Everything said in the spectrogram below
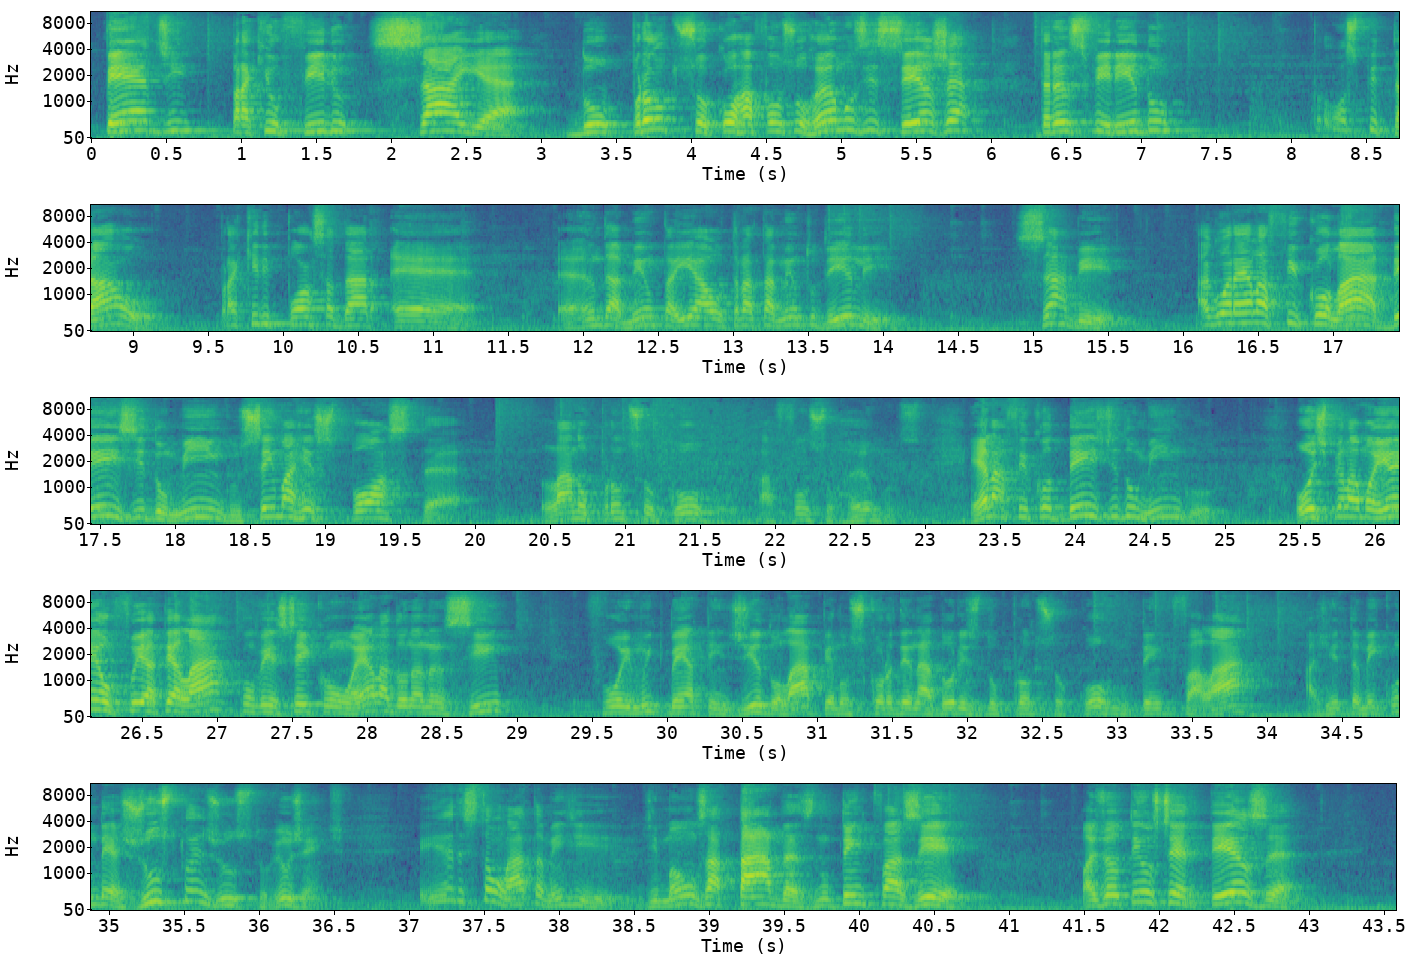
pede para que o filho saia do pronto-socorro Afonso Ramos e seja transferido para o hospital, para que ele possa dar é, é, andamento aí ao tratamento dele. Sabe? Agora ela ficou lá desde domingo sem uma resposta lá no pronto-socorro Afonso Ramos. Ela ficou desde domingo. Hoje pela manhã eu fui até lá, conversei com ela, a dona Nancy, foi muito bem atendido lá pelos coordenadores do pronto-socorro, não tenho o que falar. A gente também, quando é justo, é justo, viu gente? E eles estão lá também de, de mãos atadas, não tem o que fazer. Mas eu tenho certeza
